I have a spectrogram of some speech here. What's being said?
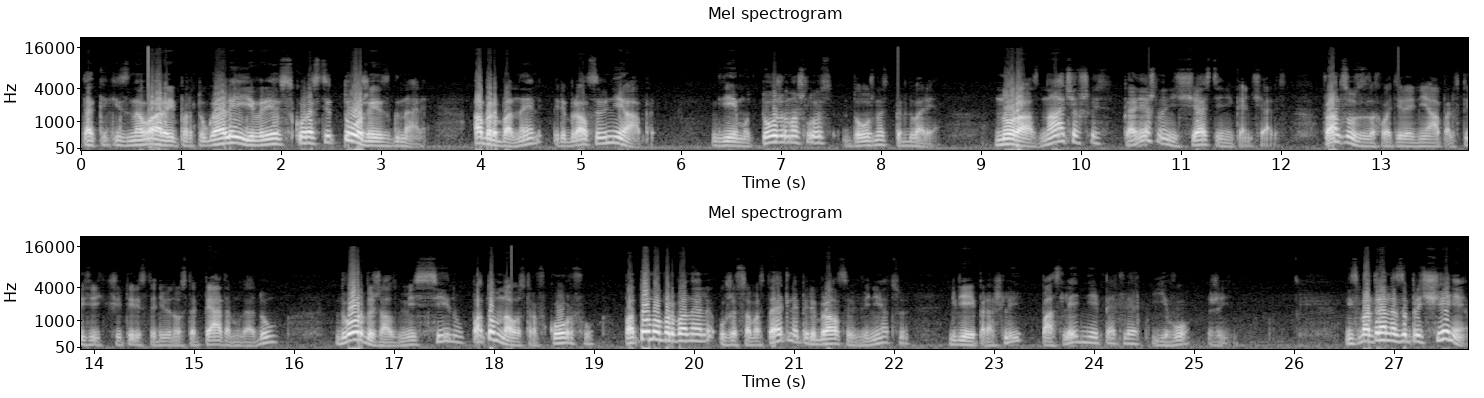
так как из Навары и Португалии евреев в скорости тоже изгнали, а Барбанель перебрался в Неаполь, где ему тоже нашлось должность при дворе. Но раз начавшись, конечно, несчастья не кончались. Французы захватили Неаполь в 1495 году, двор бежал в Мессину, потом на остров Корфу, потом Абарбанель уже самостоятельно перебрался в Венецию, где и прошли последние пять лет его жизни. Несмотря на запрещение,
